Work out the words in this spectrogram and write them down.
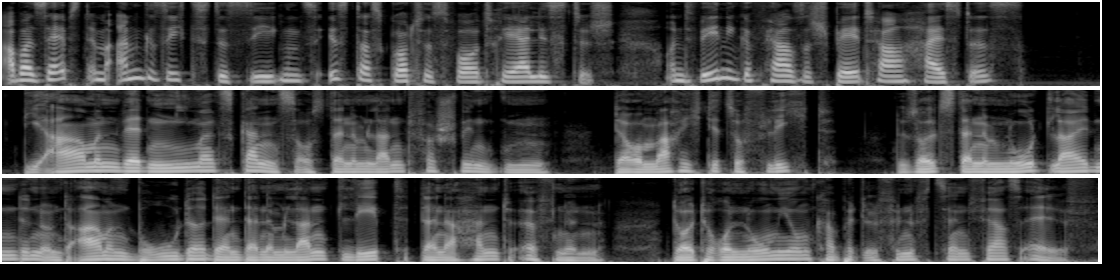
Aber selbst im Angesicht des Segens ist das Gotteswort realistisch, und wenige Verse später heißt es Die Armen werden niemals ganz aus deinem Land verschwinden, darum mache ich dir zur Pflicht, du sollst deinem notleidenden und armen Bruder, der in deinem Land lebt, deine Hand öffnen. Deuteronomium Kapitel 15 Vers 11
